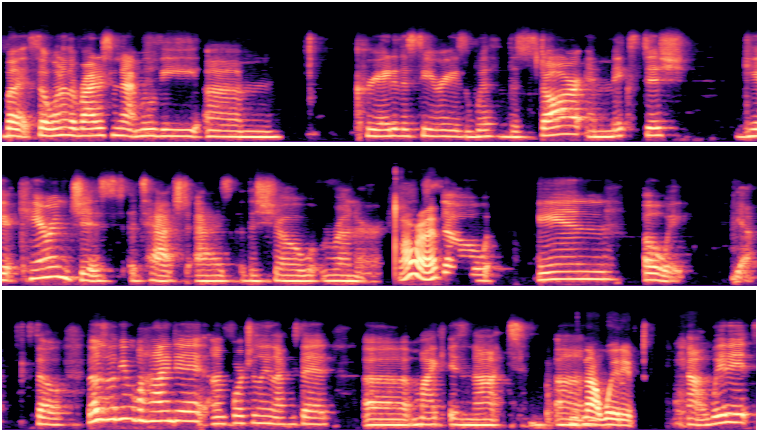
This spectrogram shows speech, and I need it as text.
But so one of the writers from that movie um created the series with the star and mixed dish get Karin Gist attached as the show runner. All right. So, in oh wait, yeah. So those are the people behind it. Unfortunately, like I said, uh, Mike is not um, not with it. Not with it,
